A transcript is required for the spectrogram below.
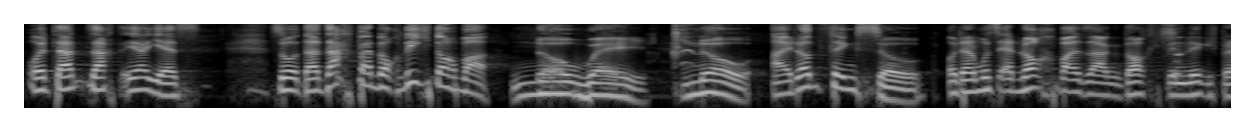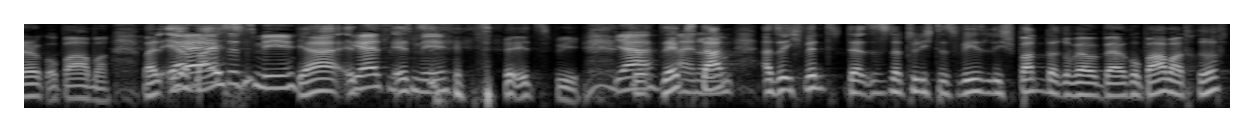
Und dann sagt er yes. So, dann sagt man doch nicht nochmal, no way, no, I don't think so. Und dann muss er nochmal sagen, doch, ich bin wirklich Barack Obama. Weil er Yes, weiß. it's me. Ja, Yes, it's me. It's, it's me. Ja, so, selbst dann, also ich finde, das ist natürlich das wesentlich Spannendere, wenn man Barack Obama trifft.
